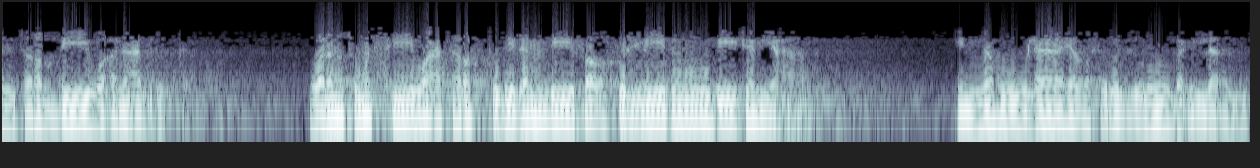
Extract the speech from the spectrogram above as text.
أنت ربي وأنا عبدك. ظلمت نفسي واعترفت بذنبي فاغفر لي ذنوبي جميعا. إنه لا يغفر الذنوب إلا أنت.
